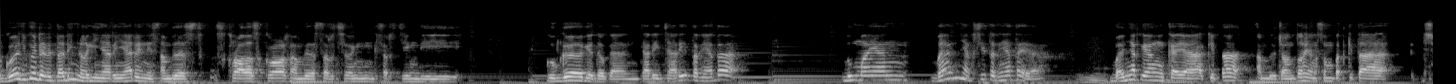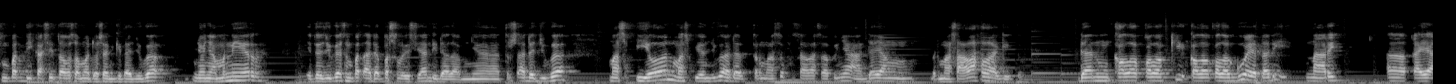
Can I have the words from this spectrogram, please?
gue juga dari tadi lagi nyari-nyari nih sambil scroll scroll sambil searching searching di Google gitu kan, cari-cari ternyata lumayan banyak sih ternyata ya. hmm. Banyak yang kayak kita ambil contoh yang sempat kita sempat dikasih tahu sama dosen kita juga Nyonya Menir itu juga sempat ada perselisihan di dalamnya. Terus ada juga Mas Pion, Mas Pion juga ada termasuk salah satunya ada yang bermasalah lah gitu. Dan kalau kalau kalau kalau gue tadi narik eh, kayak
